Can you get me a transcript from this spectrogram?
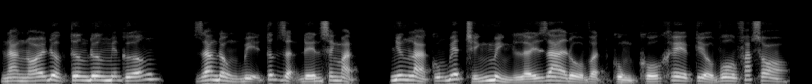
Nàng nói được tương đương miễn cưỡng, Giang Đồng bị tức giận đến xanh mặt, nhưng là cũng biết chính mình lấy ra đồ vật cùng cố khê tiểu vô pháp so,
